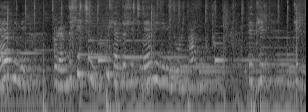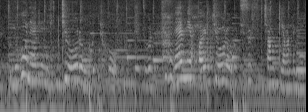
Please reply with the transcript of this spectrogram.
8-ны нэг зүгээр амьдралын чинь бүхэл амьдралын чинь 8-ны нэг нь зүгээр таа өгдөг. Тэгээ тэр тэр нөгөө 8-ны нэг нь чи өөрөө өгдөг хөө. Тэгээ зүгээр 8-ны 2 нь чи өөрөө өгдөг эсвэл чамд ямар нэг юм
